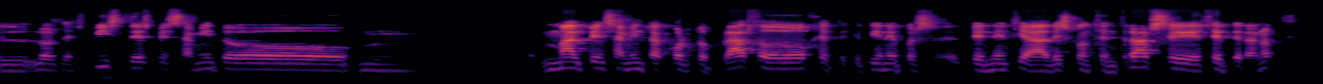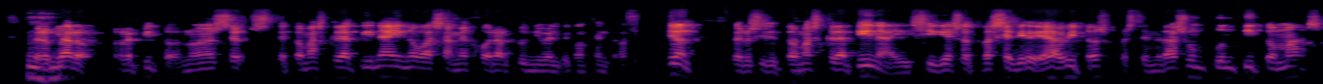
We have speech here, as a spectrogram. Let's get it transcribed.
los despistes, pensamiento, mm, mal pensamiento a corto plazo, gente que tiene pues, tendencia a desconcentrarse, etcétera, ¿no? Pero claro, repito, no es, te tomas creatina y no vas a mejorar tu nivel de concentración, pero si te tomas creatina y sigues otra serie de hábitos, pues tendrás un puntito más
